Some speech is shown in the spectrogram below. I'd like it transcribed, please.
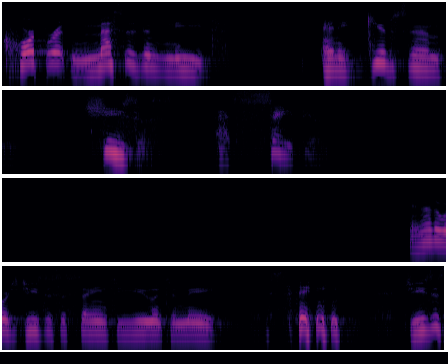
corporate messes and needs, and he gives them Jesus as Savior. In other words, Jesus is saying to you and to me, He's saying, Jesus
